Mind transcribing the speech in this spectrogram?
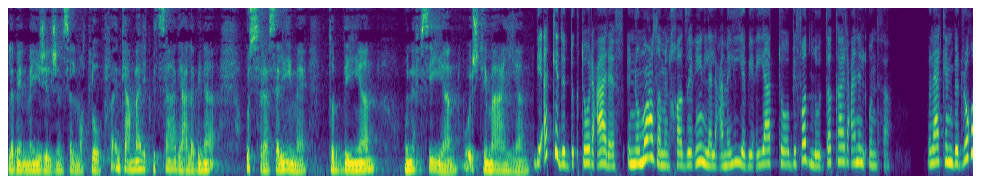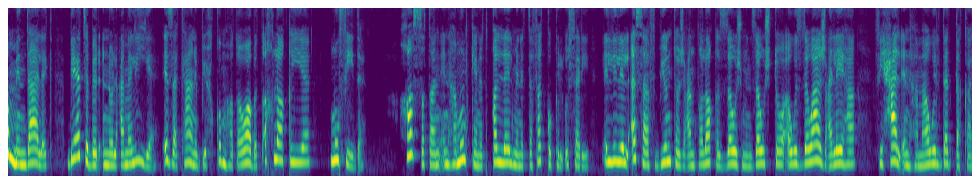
لبين ما يجي الجنس المطلوب. فأنت عمالك بتساعدي على بناء أسرة سليمة طبيا ونفسيا واجتماعيا. بيأكد الدكتور عارف أنه معظم الخاضعين للعملية بعيادته بفضلوا الذكر عن الأنثى. ولكن بالرغم من ذلك بيعتبر أنه العملية إذا كان بيحكمها ضوابط أخلاقية مفيدة خاصة إنها ممكن تقلل من التفكك الأسري اللي للأسف بينتج عن طلاق الزوج من زوجته أو الزواج عليها في حال إنها ما ولدت ذكر.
